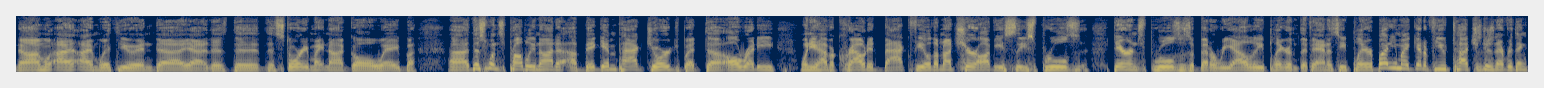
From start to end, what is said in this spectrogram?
No, I'm I, I'm with you, and uh, yeah, the, the the story might not go away, but uh, this one's probably not a, a big impact, George. But uh, already, when you have a crowded backfield, I'm not sure. Obviously, Sproles, Darren Sproles is a better reality player than the fantasy player, but he might get a few touches and everything.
